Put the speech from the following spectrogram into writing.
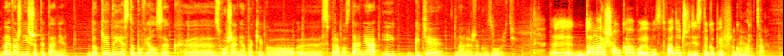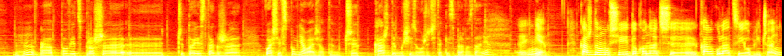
najważniejsze pytanie. Do kiedy jest obowiązek yy, złożenia takiego yy, sprawozdania i gdzie należy go złożyć? Y, do marszałka województwa do 31 marca. Mhm. A powiedz proszę, y, czy to jest tak, że właśnie wspomniałaś o tym, czy każdy musi złożyć takie sprawozdanie? Y, nie. Każdy musi dokonać kalkulacji i obliczeń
